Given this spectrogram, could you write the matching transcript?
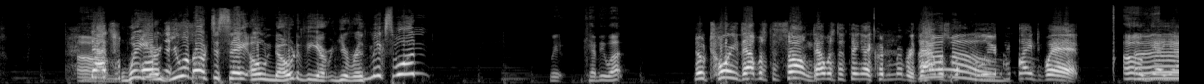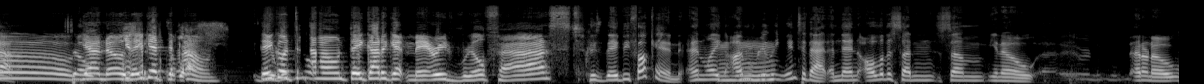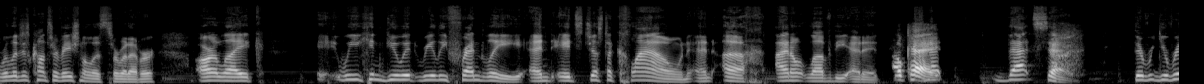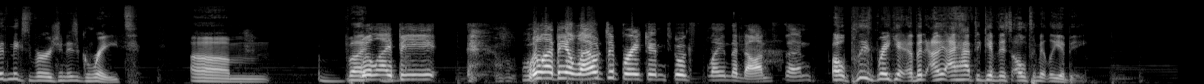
Um, That's Wait, are you about to say oh no to the Eurythmics one? wait, Kevy, what? No, Tori, that was the song. That was the thing I couldn't remember. That was what blew your Oh. mind with. Oh yeah, yeah. Oh, So- yeah, no, they get do down. this. They The go original- down. They got to get married real fast. because they be fucking and like i'm Mhm. really into that and then all of a sudden some you know uh, i don't know religious conservationalists or whatever are like "Eh, we can do it really friendly and it's just a clown and ugh i don't love the edit Okay. That- that said the eurythmics version is great um but will I be will I be allowed to break in to explain the nonsense? oh please break it but I, I have to give this ultimately a b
